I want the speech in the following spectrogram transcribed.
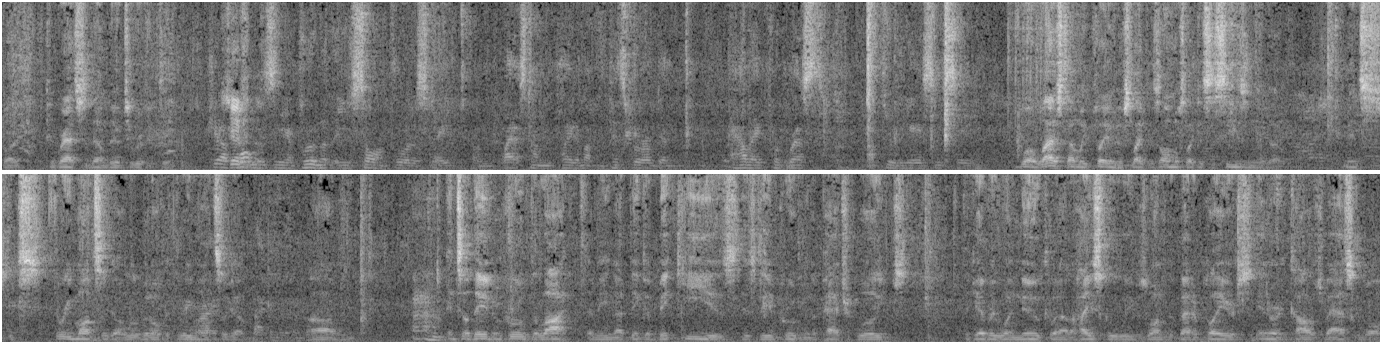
but congrats to them. They're a terrific team. Jeff, Jeff- what was the improvement that you saw in Florida State from last time you played them up in Pittsburgh and how they progressed up through the ACC? Well, last time we played them, it's like it's almost like it's a season ago. I mean, it's, it's three months ago, a little bit over three months ago. Back in November. Um, and so they've improved a lot. I mean, I think a big key is, is the improvement of Patrick Williams. I think everyone knew coming out of high school he was one of the better players entering college basketball.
